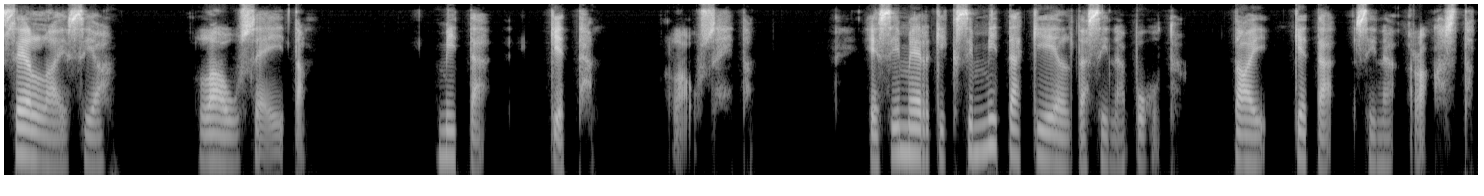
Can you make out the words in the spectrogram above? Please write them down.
sellaisia lauseita, mitä ketä lauseita. Esimerkiksi mitä kieltä sinä puhut tai ketä sinä rakastat.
